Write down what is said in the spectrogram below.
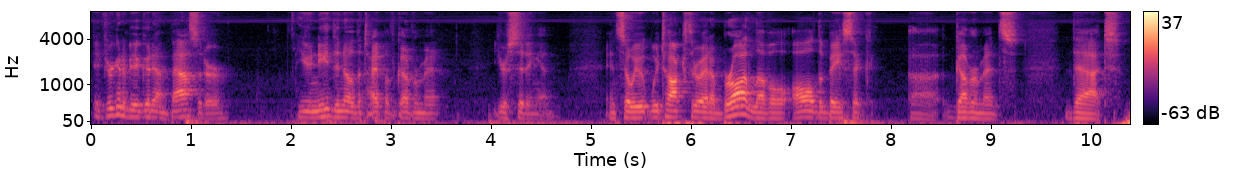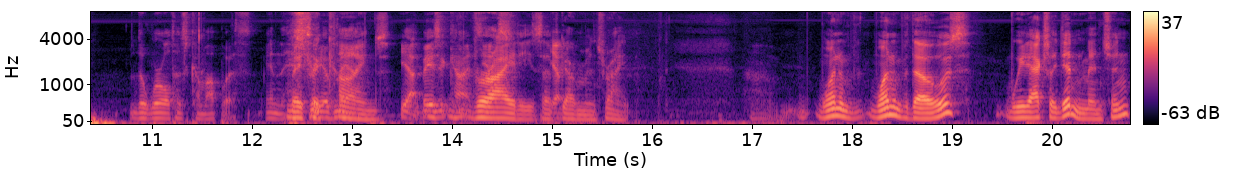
if you're going to be a good ambassador, you need to know the type of government you're sitting in. And so we, we talked through at a broad level all the basic uh, governments that the world has come up with in the history Basic of man. kinds. Yeah, basic kinds. yes. varieties of Yep. governments, right? Um, one of one of those we actually didn't mention,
